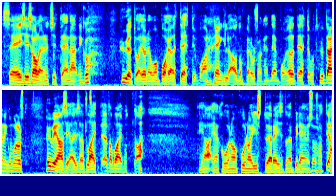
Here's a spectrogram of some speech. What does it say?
se ei siis ole nyt sitten enää niin hyötyajoneuvon pohjalle tehty, vaan henkilöauton perusrakenteen pohjalle tehty. Mutta kyllä tämä niin minusta hyviä asialliset laitteilta vaikuttaa. Ja, ja kun on, kun on istu- ja reisitujen pidennysosat ja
